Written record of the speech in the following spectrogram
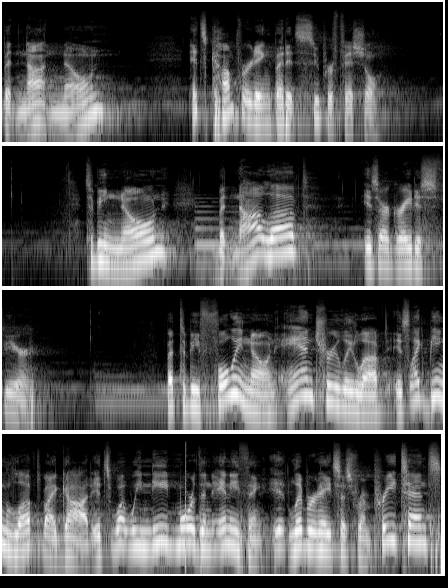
but not known, it's comforting, but it's superficial. To be known but not loved is our greatest fear. But to be fully known and truly loved is like being loved by God. It's what we need more than anything. It liberates us from pretense,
